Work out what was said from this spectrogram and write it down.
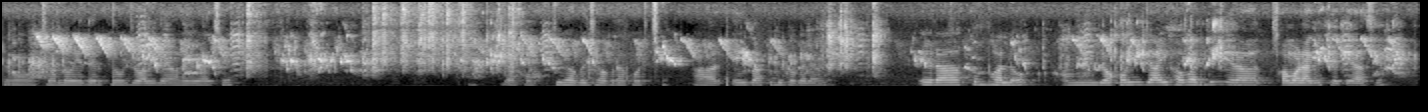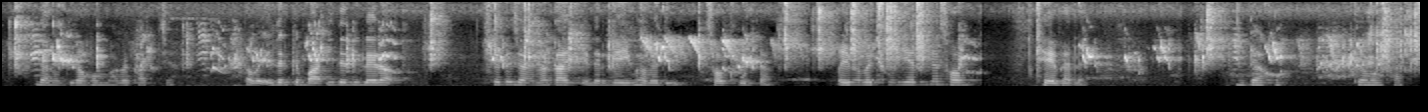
তো চলো, এদেরকেও জল দেওয়া হয়ে গেছে। দেখো, কীভাবে ঝগড়া করছে। আর এই পাখি দুটোকে দেখো। এরা খুব ভালো। আমি যখনই যাই খাবার দিই, এরা সবার আগে খেতে আসে। দেখো কীরকমভাবে খাচ্ছে। তবে এদেরকে বাটিতে দিলে এরা খেতে যায় না, তাই এদেরকে এইভাবে দিই সফট ফুডটা এইভাবে ছড়িয়ে দিলে সব খেয়ে ফেলে। দেখো কেমন খাচ্ছে।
